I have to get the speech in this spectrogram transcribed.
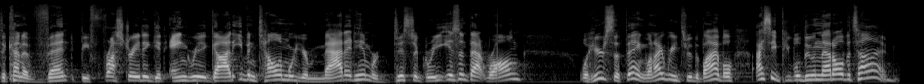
To kind of vent, be frustrated, get angry at God, even tell Him where you're mad at Him or disagree. Isn't that wrong? Well, here's the thing when I read through the Bible, I see people doing that all the time.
